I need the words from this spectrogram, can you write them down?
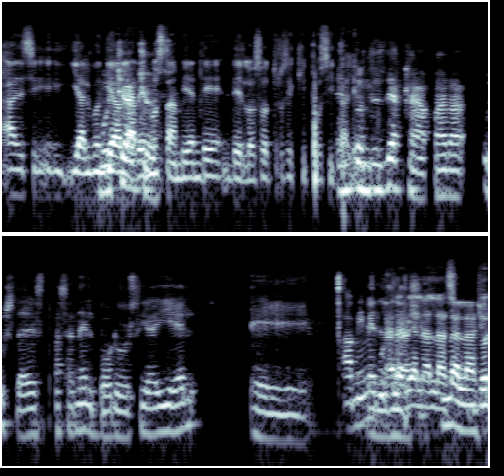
Ah, sí, y algún día hablaremos también de, de, los otros equipos italianos. Entonces de acá para ustedes pasan el Borussia y el eh, a mí me gustaría la Lazio, la Lazio.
